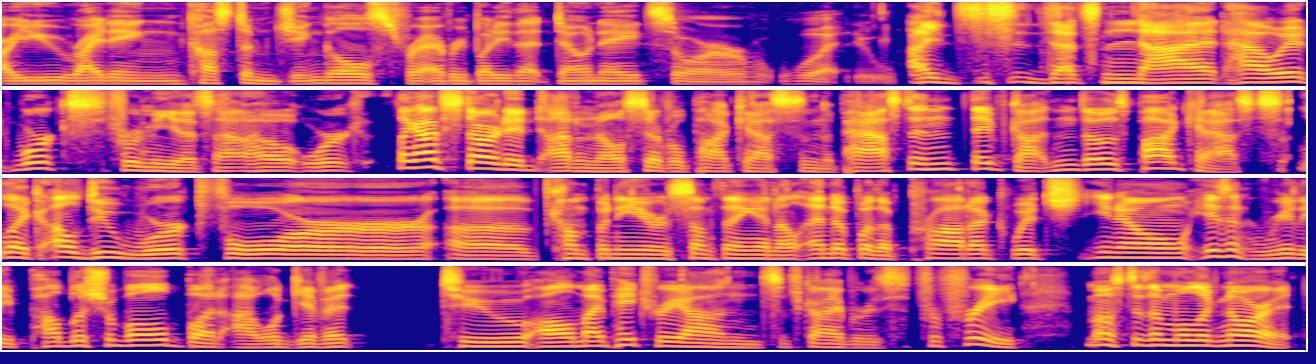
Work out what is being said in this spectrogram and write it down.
Are you writing custom jingles for everybody that donates, or what? I that's not how it works for me. That's not how it works. Like I've started, I don't know, several podcasts in the past and they've gotten those podcasts. Like I'll do work for a company or something and I'll end up with a product which, you know, isn't really publishable, but I will give it to all my Patreon subscribers for free. Most of them will ignore it.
